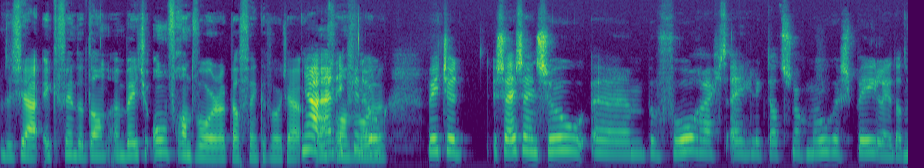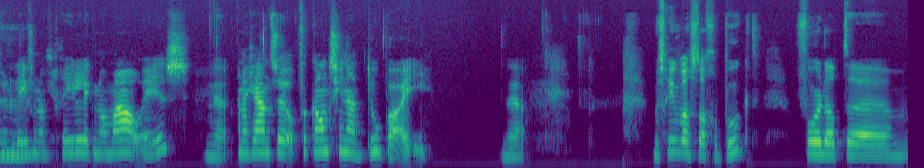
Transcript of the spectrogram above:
Dus ja, ik vind het dan een beetje onverantwoordelijk. Dat vind ik het woord. Ja, Ja, en ik vind onverantwoordelijk. Weet je, zij zijn zo ehm, bevoorrecht eigenlijk dat ze nog mogen spelen. Dat hun Mhm. leven nog redelijk normaal is. Ja, En dan gaan ze op vakantie naar Dubai. ja. Misschien was het al geboekt voordat ehm,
